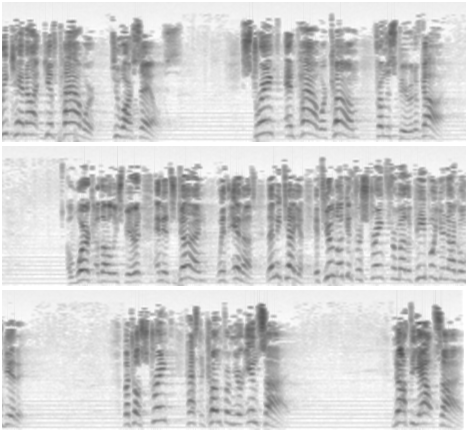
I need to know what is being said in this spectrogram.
We cannot give power to ourselves. Strength and power come from the Spirit of God. A work of the Holy Spirit, and it's done within us. Let me tell you, if you're looking for strength from other people, you're not going to get it. Because strength has to come from your inside, not the outside.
